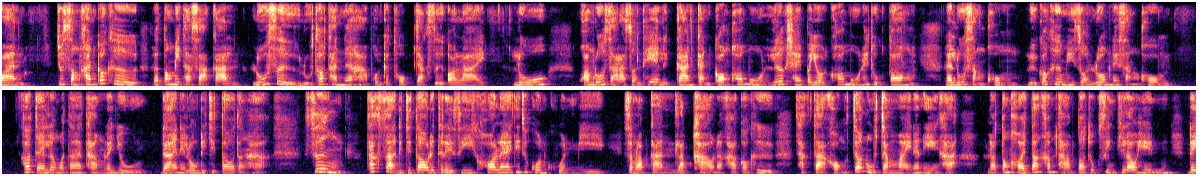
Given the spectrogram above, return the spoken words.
วัน จุดสำคัญก็คือเราต้องมีทักษะการรู้สื่อรู้เท่าทันเนื้อหาผลกระทบจากสื่อออนไลน์ รู้ความรู้สารสนเทศหรือการกลั่นกรองข้อมูลเลือกใช้ประโยชน์ข้อมูลให้ถูกต้อง และรู้สังคม หรือก็คือมีส่วนร่วมในสังคม เข้าใจเรื่องวัฒนธรรมและอยู่ได้ในโลกดิจิตอลต่างหากซึ่งทักษะดิจิตอลลิเทเรซีข้อแรกที่ทุกคนควรมีสำหรับการรับข่าวนะคะ ก็คือทักษะของเจ้าหนูจำไม่นั่นเองค่ะ เราต้องคอยตั้งคำถามต่อทุกสิ่งที่เราเห็น ได้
